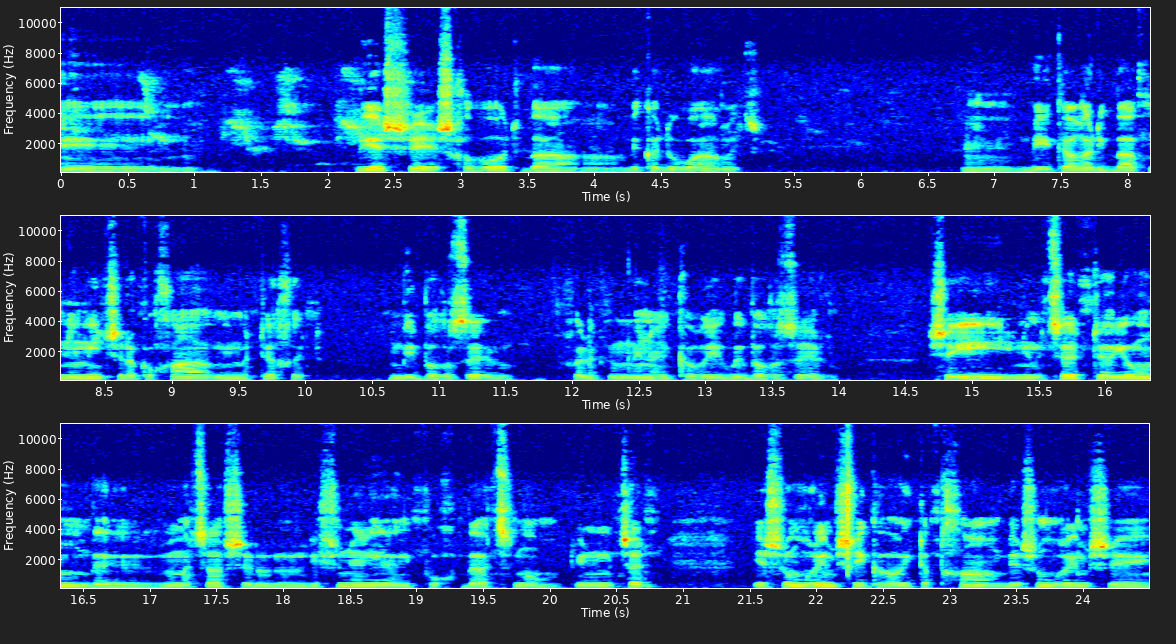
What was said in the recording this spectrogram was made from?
אה, יש אה, שכבות בכדור הארץ, בעיקר הליבה הפנימית של הכוכב ממתכת מברזל, חלק ממנה העיקרי בברזל, שהיא נמצאת היום במצב של לפני היפוך בעצמו, היא נמצאת יש אומרים שהיא כבר התהפכה, ויש אומרים שהיא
